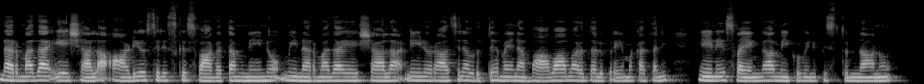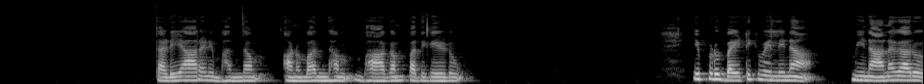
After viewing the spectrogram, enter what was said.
నర్మదా ఏషాల ఆడియో సిరీస్కి స్వాగతం. నేను మీ నర్మదా ఏషాల. నేను రాసిన వృద్ధమైన భావామరదలు ప్రేమ కథని నేనే స్వయంగా మీకు వినిపిస్తున్నాను. తడియారని బంధం అనుబంధం భాగం పదిహేడు. ఇప్పుడు బయటికి వెళ్ళిన మీ నాన్నగారు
